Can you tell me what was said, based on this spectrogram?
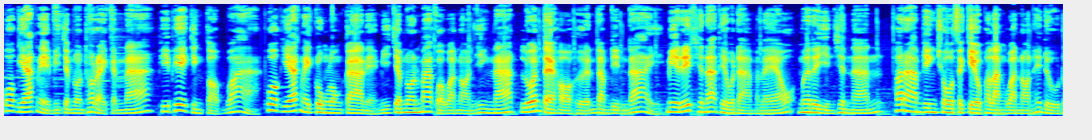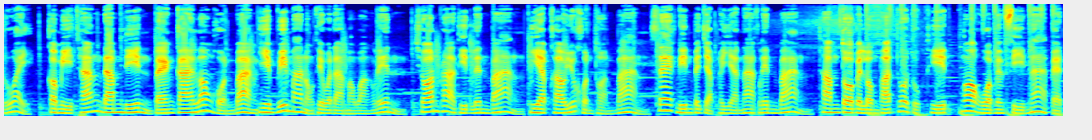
พวกยักษ์เนี่ยมีจำนวนเท่าไหร่กันนะ พี่เพกจึงตอบว่าพวกยักษ์ในกรุงลงกาเนี่ยมีจำนวนมากกว่าวานอนยิ่งนัก ล้วนแต่ห่อเหินดำดินได้ มีฤทธิ์ชนะเทวดามาแล้ว เมื่อได้ยินเช่นนั้น พระรามจึงโชว์สเกลพลังวานอนให้ดูด้วย ก็มีทั้งดำดินแปลงกายล่องหนบ้างหยิบวิมานของเทวดามาวางเล่น ช้อนพระอาทิตย์เล่นบ้าง เหยียบเขายุขนถอนบ้าง แทรกดินไปจับพญานาคเล่นบ้างทำตัวเป็นลมพัดทั่วทุกทิศ งอกหัวเป็นสีหน้าแปด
